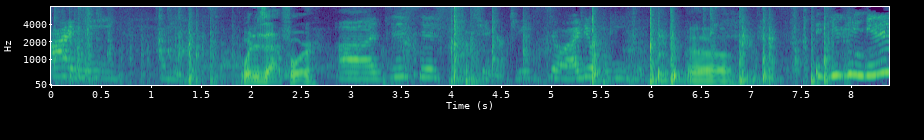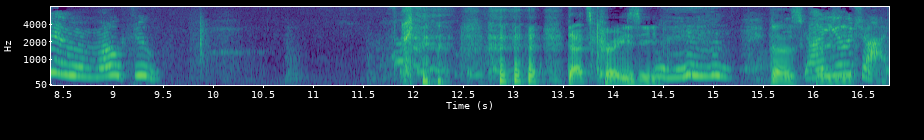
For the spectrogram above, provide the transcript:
I need. I need this. What is that for? Uh, this is chicken cheese, so I don't need it. Oh. You can get it in the mouth too. that's crazy. That's now you crazy. try.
